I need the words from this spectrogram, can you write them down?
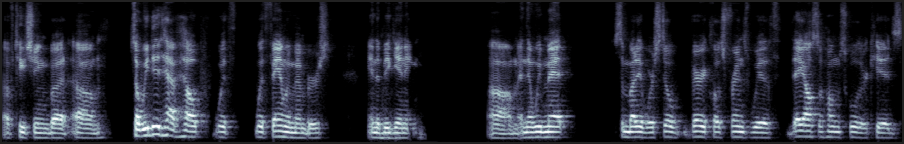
of teaching. But um, so we did have help with with family members in the mm-hmm. beginning, um, and then we met somebody we're still very close friends with. They also homeschool their kids.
